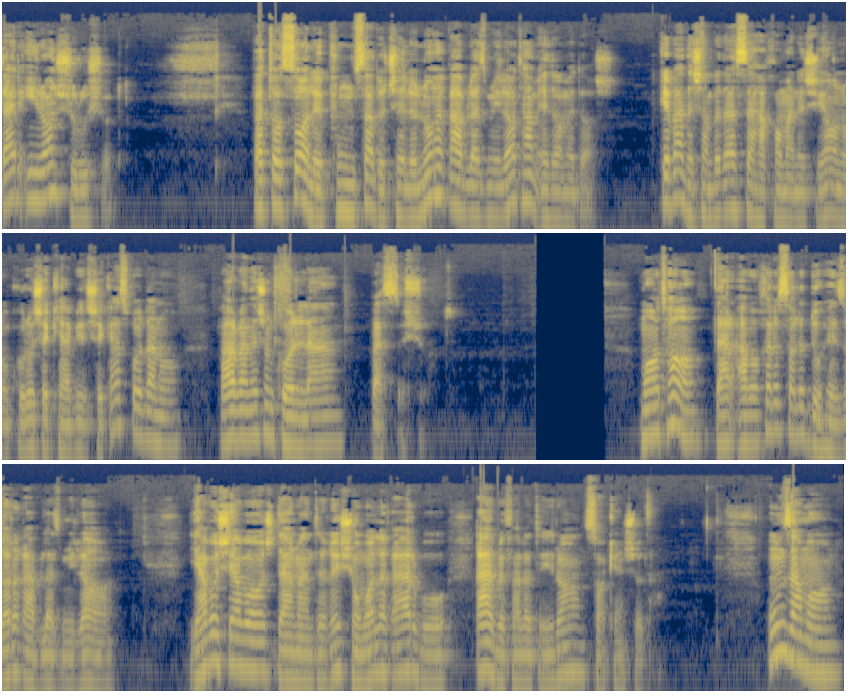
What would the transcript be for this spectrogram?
در ایران شروع شد. و تا سال 549 قبل از میلاد هم ادامه داشت که بعدش هم به دست هخامنشیان و کوروش کبیر شکست خوردن و پروندهشون کلا بسته شد. ماتها در اواخر سال 2000 قبل از میلاد یواش یواش در منطقه شمال غرب و غرب فلات ایران ساکن شدن. اون زمان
